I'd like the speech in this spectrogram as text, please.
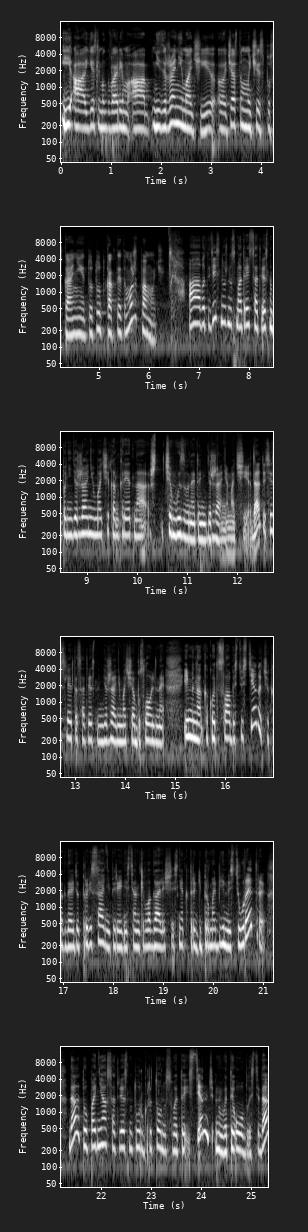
И а если мы говорим о недержании мочи, э, частом мочеиспускании, то тут как-то это может помочь? А вот здесь нужно смотреть, соответственно, по недержанию мочи конкретно, чем вызвано это недержание мочи. Да? То есть если это, соответственно, недержание мочи обусловленное именно какой-то слабостью стеночек, когда идет провисание передней стенки влагалища с некоторой гипермобильностью уретры, да, то подняв, соответственно, тургор и тонус в этой стеночке, ну, в этой области, да,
